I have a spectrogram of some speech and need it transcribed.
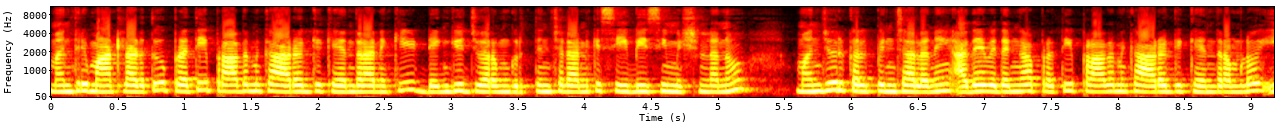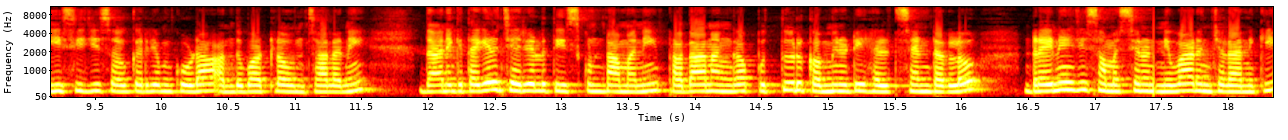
మంత్రి మాట్లాడుతూ ప్రతి ప్రాథమిక ఆరోగ్య కేంద్రానికి డెంగ్యూ జ్వరం గుర్తించడానికి సిబిసి మిషన్లను మంజూరు కల్పించాలని అదేవిధంగా ప్రతి ప్రాథమిక ఆరోగ్య కేంద్రంలో ఈసీజీ సౌకర్యం కూడా అందుబాటులో ఉంచాలని దానికి తగిన చర్యలు తీసుకుంటామని ప్రధానంగా పుత్తూరు కమ్యూనిటీ హెల్త్ సెంటర్లో డ్రైనేజీ సమస్యను నివారించడానికి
